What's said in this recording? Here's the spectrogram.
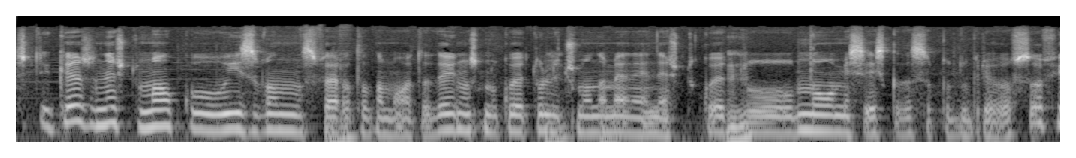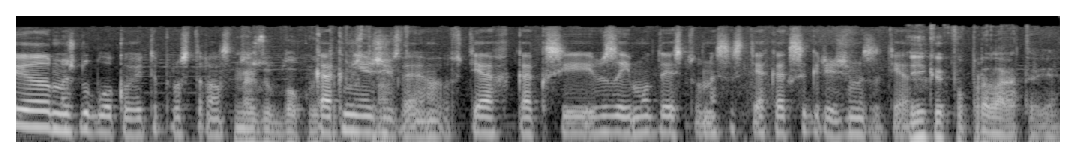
Ще кажа нещо малко извън сферата на моята дейност, но което лично на мен е нещо, което много ми се иска да се подобри в София, междублоковите пространства. Между блоковите как ние живеем в тях, как си взаимодействаме с тях, как се грижим за тях. И какво предлагате вие?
